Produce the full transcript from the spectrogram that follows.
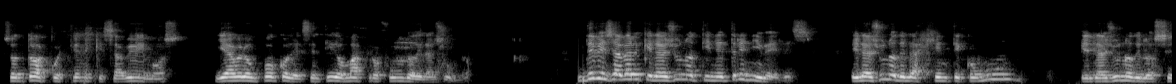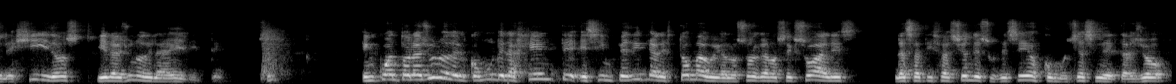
son todas cuestiones que sabemos y habla un poco del sentido más profundo del ayuno. Debes saber que el ayuno tiene tres niveles. El ayuno de la gente común, el ayuno de los elegidos y el ayuno de la élite. En cuanto al ayuno del común de la gente, es impedirle al estómago y a los órganos sexuales la satisfacción de sus deseos, como ya se detalló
